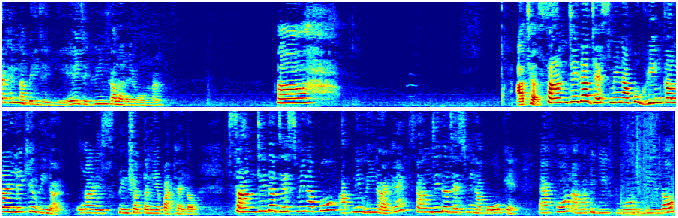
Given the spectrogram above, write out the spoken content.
দেখেন না পেজে গিয়ে। এই যে গ্রিন কালারের আহ আচ্ছা সানজিদা জেসমিন আপু গ্রিন কালার লিখে উইনার ওনার স্ক্রিনশটটা নিয়ে পাঠায় দাও। সানজিদা জেসমিন আপু, আপনি উইনার হ্যাঁ? সানজিদা জেসমিন আপু ওকে এখন আমাকে গিফট বক্স দিয়ে দাও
